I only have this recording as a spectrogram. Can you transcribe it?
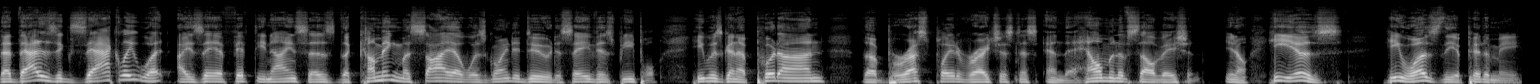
that that is exactly what Isaiah 59 says the coming Messiah was going to do to save his people. He was going to put on the breastplate of righteousness and the helmet of salvation. You know, he is, he was the epitome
